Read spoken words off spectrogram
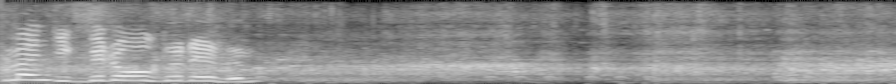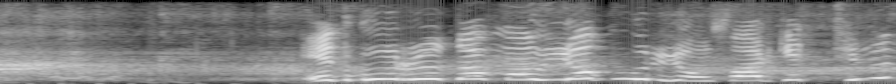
Hemencik bir öldürelim. Edgar'ı da manyak vuruyor. Fark ettiniz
